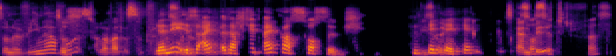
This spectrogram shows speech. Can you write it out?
so 'ne Wiener So Wurst oder was ist das für Ja, 'ne ne, so ist ein da steht einfach Sausage. Wieso gibt gibt's kein Sausage, Bild? was?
